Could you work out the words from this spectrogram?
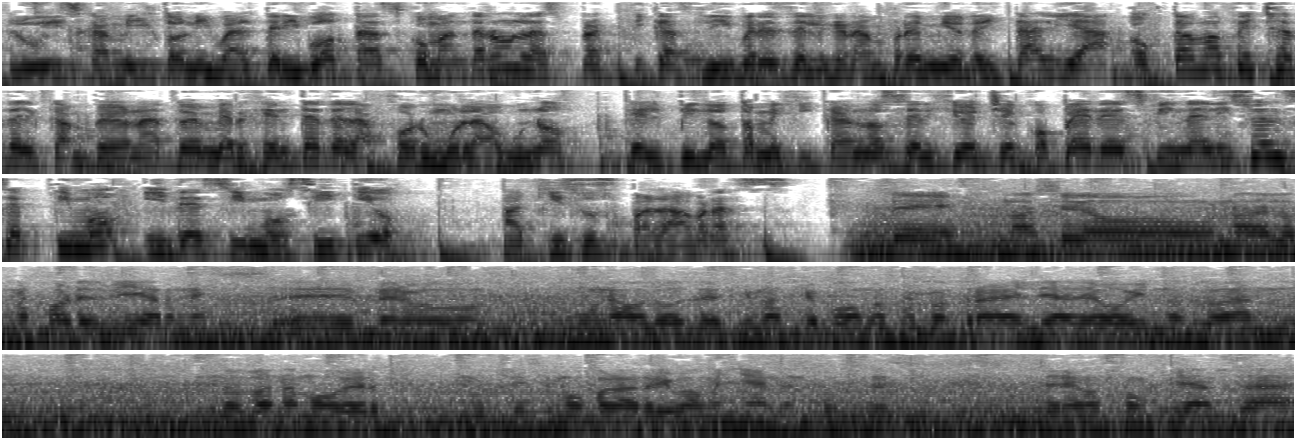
Luis Hamilton y Valtteri Bottas comandaron las prácticas libres del Gran Premio de Italia, octava fecha del campeonato emergente de la Fórmula 1. El piloto mexicano Sergio Checo Pérez finalizó en séptimo y décimo sitio. Aquí sus palabras. Sí, no ha sido uno de los mejores viernes, eh, pero una o dos décimas que podemos encontrar el día de hoy nos van, nos van a mover muchísimo para arriba mañana. Entonces tenemos confianza,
